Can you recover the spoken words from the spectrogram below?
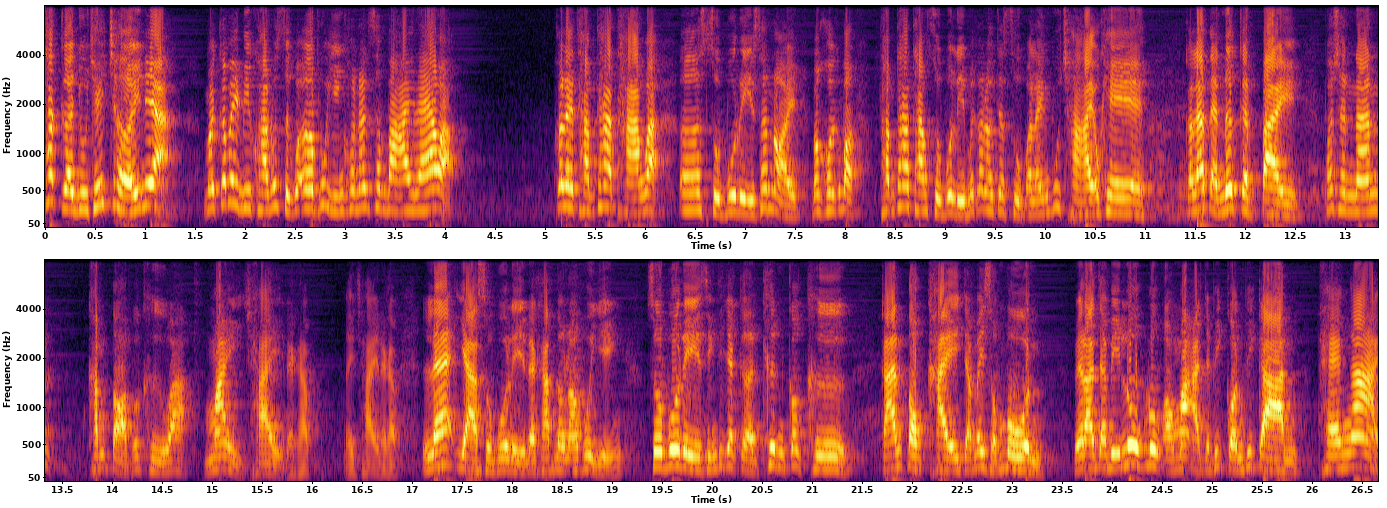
ถ้าเกิดอยู่เฉยๆเนี่ย มันก็ไม่มีความรู้สึกว่าเออผู้หญิงคนนั้นสบายแล้วอะก็เลยทำท่าทางว่าเออสูบบุหรี่ซะหน่อย บางคนก็บอกทำท่าทางสูบบุหรี่มันก็เราจะสูบอะไรกับผู้ชายโอเค ก็แล้วแต่นึกกันไป เพราะฉะนั้นคำตอบก็คือว่าไม่ใช่นะครับไม่ใช่นะครับ และอย่าสูบบุหรี่นะครับน้องๆผู้หญิง สูบบุหรี่สิ่งที่จะเกิดขึ้นก็คือ การตกไข่จะไม่สมบูรณ์ เวลาจะมีลูกลูกออกมาอาจจะพิกลพิการแท้งง่าย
